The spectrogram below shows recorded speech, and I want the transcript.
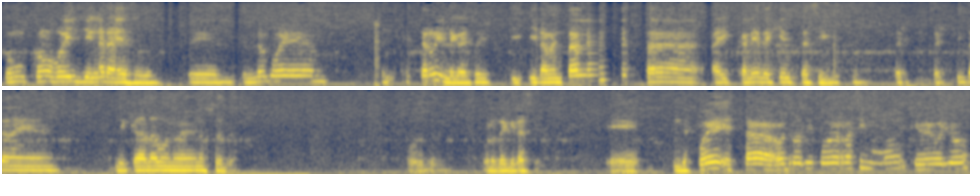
¿cómo, cómo podéis llegar a eso? El, el loco es, terrible. Y, y lamentablemente está hay caleta de gente así, cer- cerquita de, de cada uno de nosotros. Por, por desgracia. Eh, después está otro tipo de racismo que veo yo,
